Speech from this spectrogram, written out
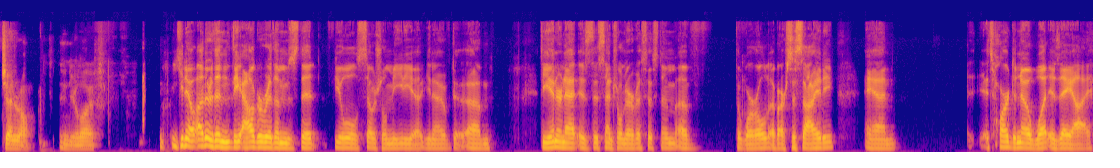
general in your life? You know, other than the algorithms that fuel social media, you know, um, the internet is the central nervous system of the world of our society and it's hard to know what is AI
